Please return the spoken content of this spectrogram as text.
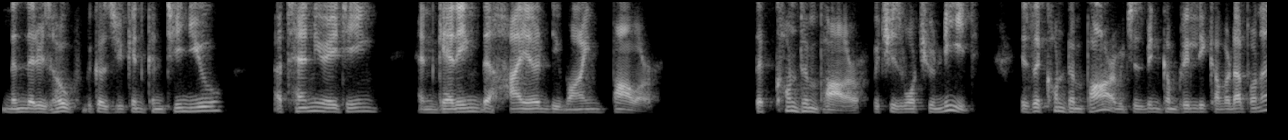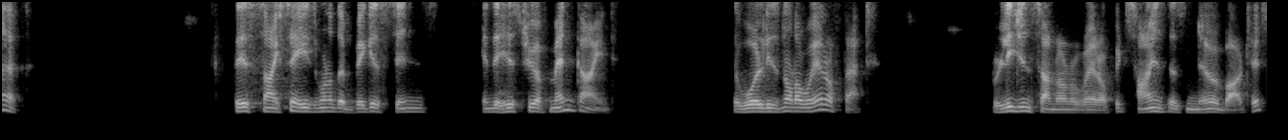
then there is hope because you can continue attenuating and getting the higher divine power. The quantum power, which is what you need, is the quantum power which has been completely covered up on earth. This, I say, is one of the biggest sins in the history of mankind. The world is not aware of that. Religions are not aware of it. Science doesn't know about it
